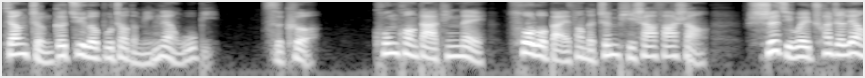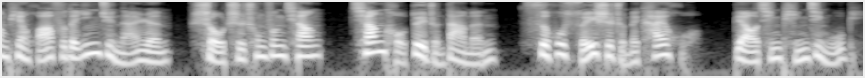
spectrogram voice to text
将整个俱乐部照得明亮无比。此刻，空旷大厅内错落摆放的真皮沙发上，十几位穿着亮片华服的英俊男人，手持冲锋枪，枪口对准大门，似乎随时准备开火，表情平静无比。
